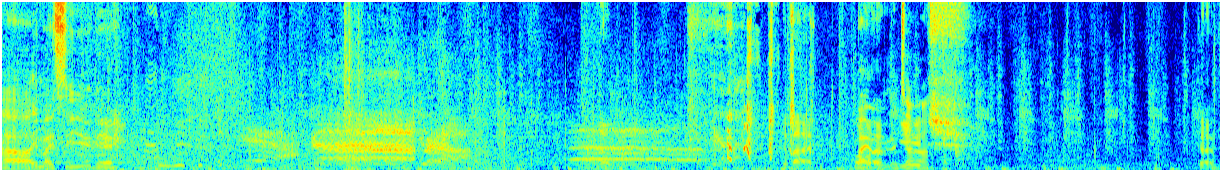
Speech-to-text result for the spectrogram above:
oh, he might see you there. Nope. Goodbye. Bye, huge. Done.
